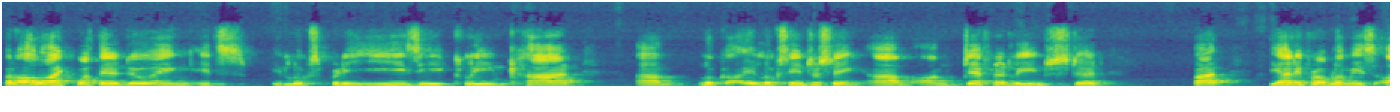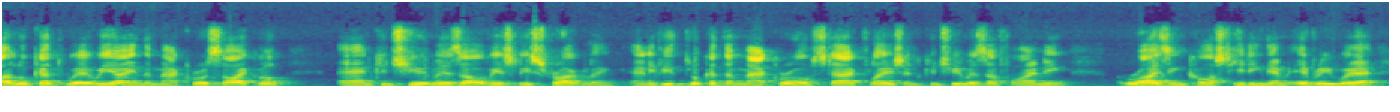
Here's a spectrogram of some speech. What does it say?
But I like what they're doing. It's it looks pretty easy, clean cut. Um, look, it looks interesting. Um, I'm definitely interested. But the only problem is I look at where we are in the macro cycle, and consumers are obviously struggling. And if you look at the macro of stagflation, consumers are finding rising cost hitting them everywhere.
